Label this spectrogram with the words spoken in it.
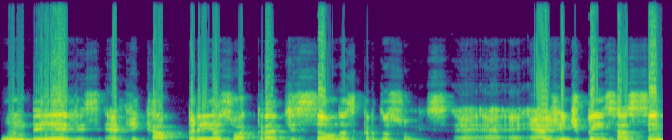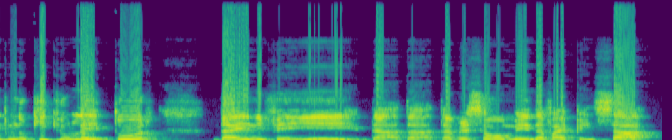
Um deles é ficar preso à tradição das traduções. É, é, é a gente pensar sempre no que, que o leitor da NVI, da, da, da versão Almeida vai pensar,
